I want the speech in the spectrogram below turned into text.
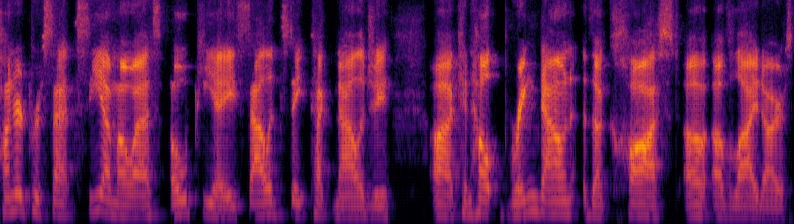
100% CMOS, OPA, solid state technology uh, can help bring down the cost of, of LiDARs.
